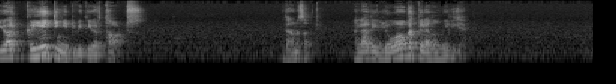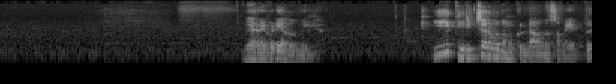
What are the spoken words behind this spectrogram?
you are creating it with your thoughts ഇതാണ് സത്യം. അല്ലാതെ ഈ ലോകത്തിൽ അതൊന്നും ഇല്ല. വേറെ എവിടെ അതൊന്നും ഇല്ല. ഈ തിരിച്ചറിവ് നമുക്കുണ്ടാകുന്ന സമയത്ത്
